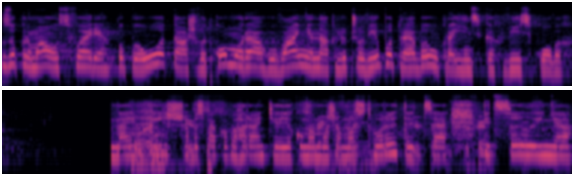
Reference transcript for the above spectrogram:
зокрема у сфері ППО та швидкому реагуванні на ключові потреби українських військових. Найбільша безпекова гарантія, яку ми можемо створити, це підсилення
